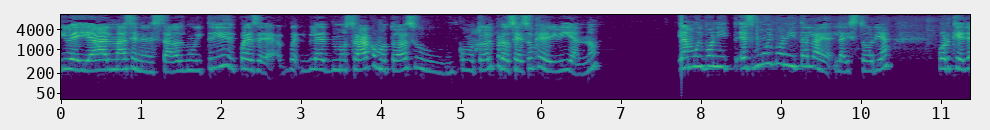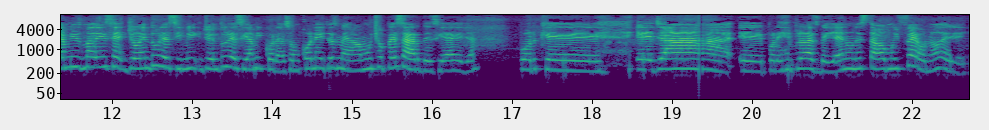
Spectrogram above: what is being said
y veía almas en estados muy tristes, pues, eh, pues les mostraba como toda su, como todo el proceso que vivían, ¿no? muy bonita, es muy bonita la, historia, porque ella misma dice, yo endurecí mi, yo endurecía mi corazón con ellas, me daba mucho pesar, decía ella, porque ella, eh, por ejemplo, las veía en un estado muy feo, ¿no? De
